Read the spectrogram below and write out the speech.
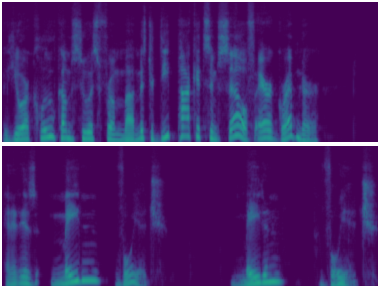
Your clue comes to us from uh, Mr. Deep Pockets himself, Eric Grebner, and it is Maiden Voyage. Maiden Voyage.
